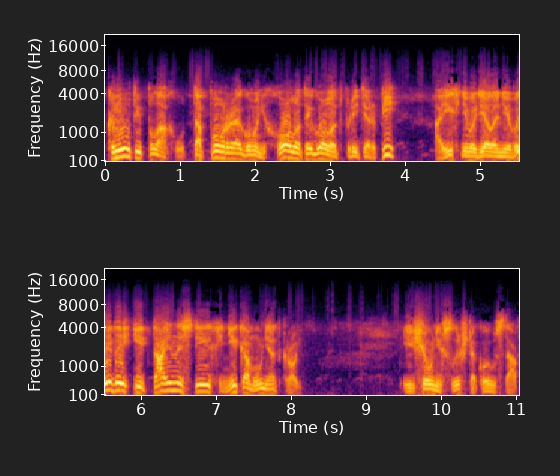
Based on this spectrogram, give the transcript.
Кнут и плаху, топор и огонь, холод и голод претерпи — а ихнего дела не выдай и тайности их никому не открой. И еще у них, слышь, такой устав.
